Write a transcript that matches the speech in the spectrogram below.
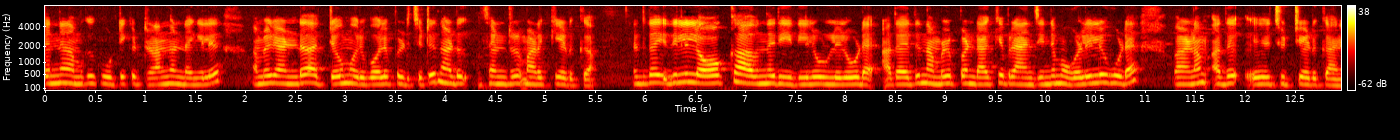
തന്നെ നമുക്ക് കൂട്ടി കിട്ടണം എന്നുണ്ടെങ്കിൽ നമ്മൾ രണ്ട് അറ്റവും ഒരുപോലെ പിടിച്ചിട്ട് നടു സെന്റർ മടക്കി എടുക്കുക എന്നിട്ട് ഇതിൽ ലോക്ക് ആവുന്ന രീതിയിൽ ഉള്ളിലൂടെ അതായത് നമ്മളിപ്പോൾ ഉണ്ടാക്കിയ ബ്രാഞ്ചിന്റെ മുകളിലൂടെ വേണം അത് ചുറ്റിയെടുക്കാൻ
